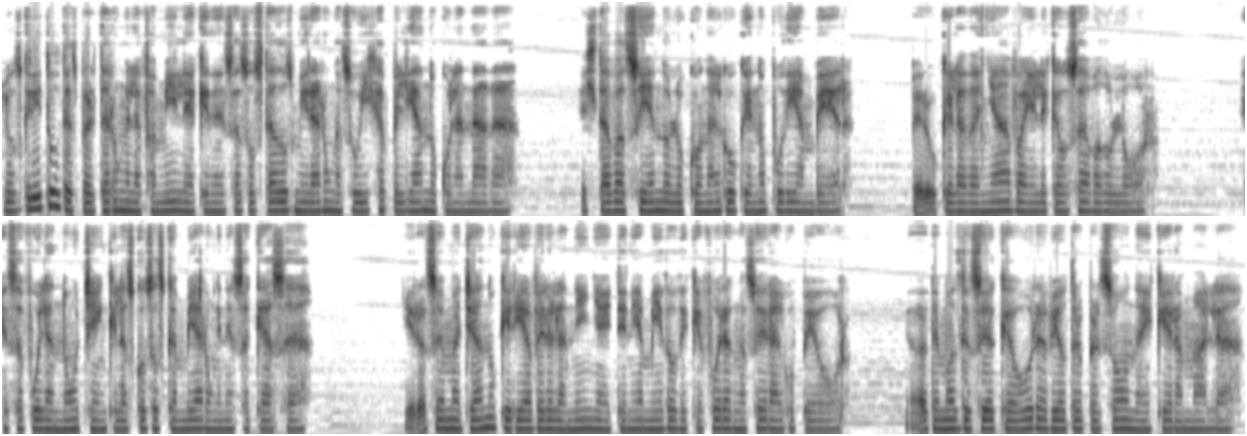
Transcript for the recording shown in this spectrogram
Los gritos despertaron a la familia quienes asustados miraron a su hija peleando con la nada. Estaba haciéndolo con algo que no podían ver, pero que la dañaba y le causaba dolor. Esa fue la noche en que las cosas cambiaron en esa casa. Iracema ya no quería ver a la niña y tenía miedo de que fueran a hacer algo peor. Además decía que ahora había otra persona y que era mala.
